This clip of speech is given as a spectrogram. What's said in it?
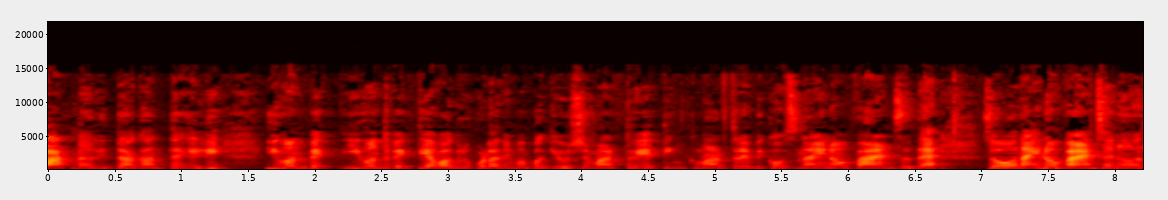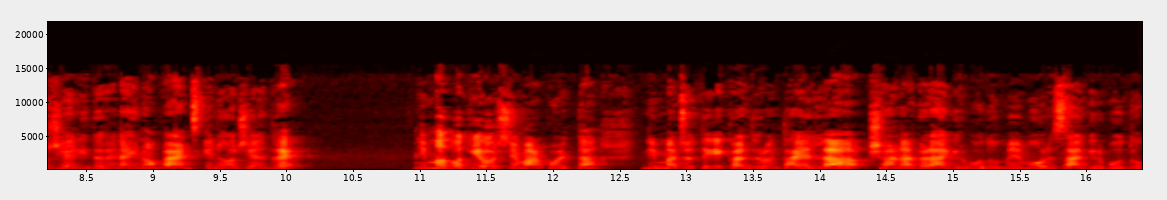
ಪಾರ್ಟ್ನರ್ ಇದ್ದಾಗ ಅಂತ ಹೇಳಿ ಈ ಒಂದು ಈ ಒಂದು ವ್ಯಕ್ತಿ ಯಾವಾಗಲೂ ಕೂಡ ನಿಮ್ಮ ಬಗ್ಗೆ ಯೋಚನೆ ಮಾಡ್ತಾರೆ ಥಿಂಕ್ ಮಾಡ್ತಾರೆ ಬಿಕಾಸ್ ನೈನ್ ಆಫ್ ಬ್ಯಾಂಡ್ಸ್ ಇದೆ. ಸೊ ನೈನ್ ಆಫ್ ಬ್ಯಾಂಡ್ಸ್ ಎನರ್ಜಿಯಲ್ಲಿ ಇದ್ದಾರೆ ನೈನ್ ಆಫ್ ಬ್ಯಾಂಡ್ಸ್ ಎನರ್ಜಿ ಅಂದ್ರೆ ನಿಮ್ಮ ಬಗ್ಗೆ ಯೋಚನೆ ಮಾಡ್ಕೊಳ್ತಾ, ನಿಮ್ಮ ಜೊತೆಗೆ ಕಳೆದಿರುವಂತಹ ಎಲ್ಲಾ ಕ್ಷಣಗಳಾಗಿರ್ಬೋದು ಮೆಮೊರೀಸ್ ಆಗಿರ್ಬೋದು,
